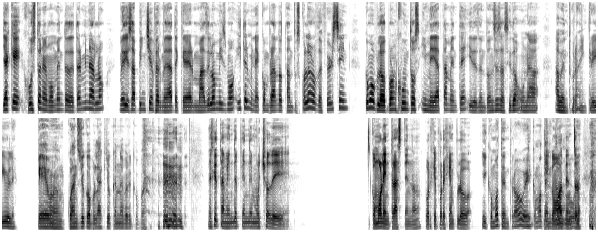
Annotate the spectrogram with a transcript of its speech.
ya que justo en el momento de terminarlo, me dio esa pinche enfermedad de querer más de lo mismo y terminé comprando tanto Scholar of the First Sin como Bloodborne juntos inmediatamente y desde entonces ha sido una aventura increíble. Que bueno, once you go black, you can never go back. Es que también depende mucho de cómo le entraste, ¿no? Porque, por ejemplo, ¿Y cómo te entró, güey? ¿Y cómo te y cómo te entró, entró.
